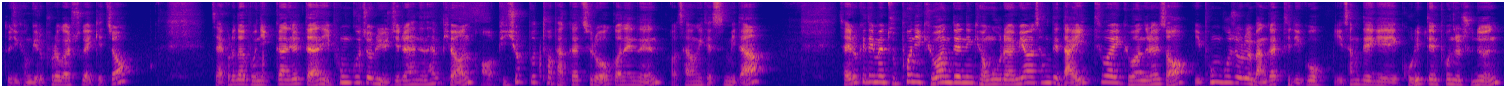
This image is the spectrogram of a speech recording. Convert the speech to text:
또 이제 경기를 풀어갈 수가 있겠죠. 자 그러다 보니까 일단 이 폰 구조를 유지를 하는 한편 어, 비숍부터 바깥으로 꺼내는 어, 상황이 됐습니다. 자 이렇게 되면 두 폰이 교환되는 경우라면 상대 나이트와의 교환을 해서 이 폰 구조를 망가뜨리고 이 상대에게 고립된 폰을 주는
